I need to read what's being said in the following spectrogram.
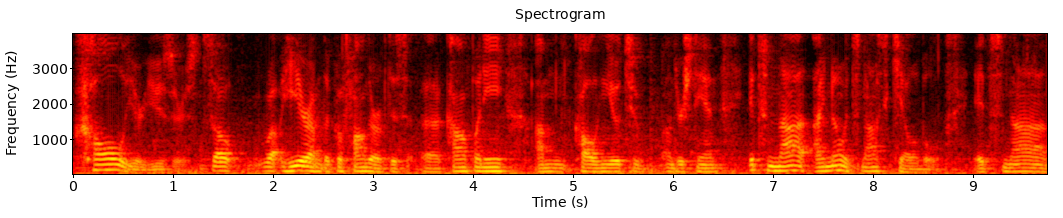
Call your users. So well here i'm the co-founder of this uh, company. I'm calling you to understand. It's not i know it's not scalable. It's not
